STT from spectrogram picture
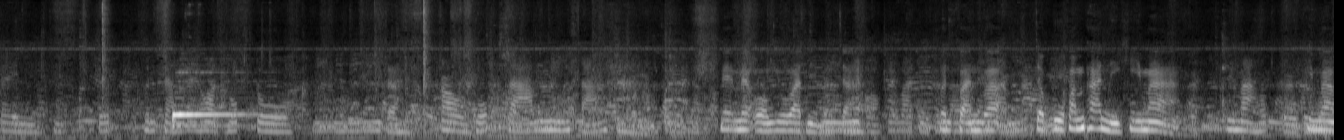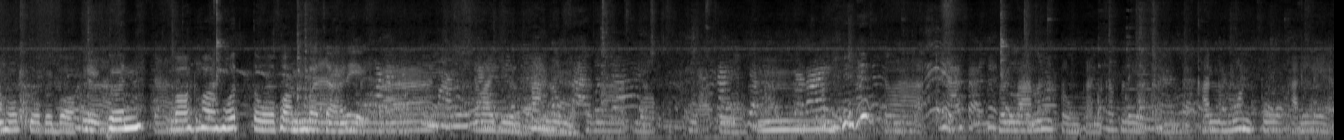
ได้นี่จุดเพิ่นจำได้ฮอดหกตัวจ้ะเก้าหกสามหนึ่งสามห้าแม่แม่ออกอยู่วัดนี่บ่จ้ะแม่ออกไปวัดนี่เพิ่นฝันว่าเจะปูคำพันธ์นี่ขี่ม้าที่มาหกตัวขี่ม้าหกตัวไปบอกเลขเพิ่นบ่ทอดหดตัวพร้อมบ่จ้ะเลขค่ะแต่ว่ายืนฟังนี่เพิ่นมาบอกหกตัว อืมแต่ว่าเพิ่น ว่ามันตรงกันกับเลขอันคันน้ำมนต์ปูคันแรก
